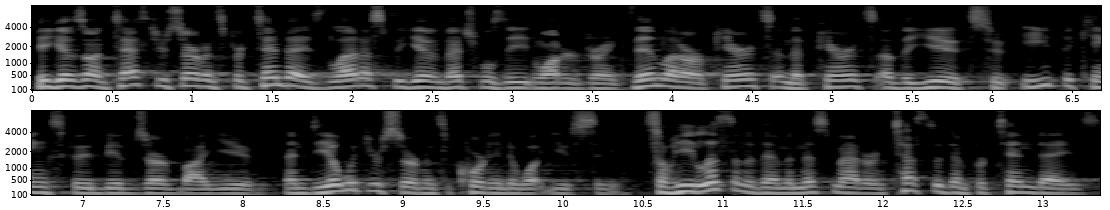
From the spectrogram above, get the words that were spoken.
he goes on, Test your servants for 10 days. Let us be given vegetables to eat and water to drink. Then let our appearance and the appearance of the youths who eat the king's food be observed by you, and deal with your servants according to what you see. So he listened to them in this matter and tested them for 10 days.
